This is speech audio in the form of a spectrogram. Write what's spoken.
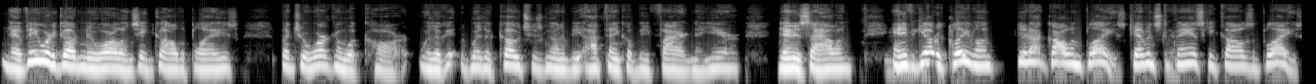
Yeah, if he were to go to New Orleans, he'd call the plays. But you're working with Carr, with a with a coach who's going to be, I think, will be fired in a year, Dennis Allen. Mm-hmm. And if you mm-hmm. go to Cleveland, you're not calling plays. Kevin Stefanski yeah. calls the plays.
